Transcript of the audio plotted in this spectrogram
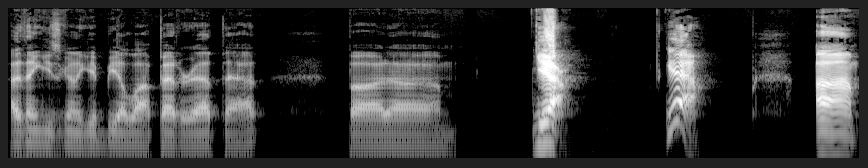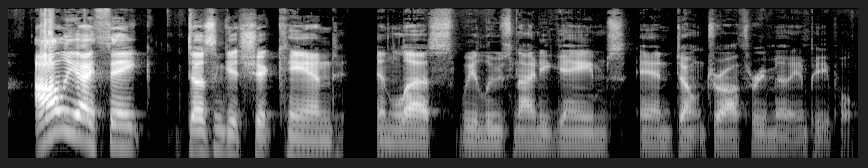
I think he's going to be a lot better at that. But um, yeah, yeah. Um, Ollie, I think, doesn't get shit canned unless we lose 90 games and don't draw 3 million people.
